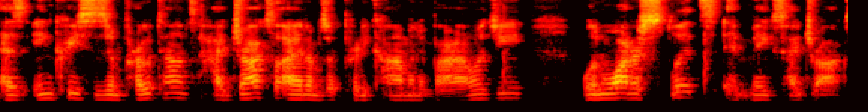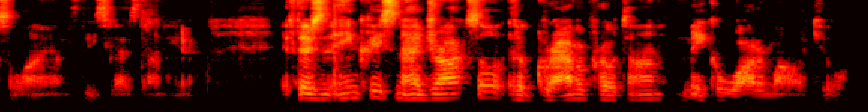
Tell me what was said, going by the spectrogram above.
as increases in protons, hydroxyl atoms are pretty common in biology. When water splits, it makes hydroxyl ions, these guys down here. If there's an increase in hydroxyl, it'll grab a proton, make a water molecule.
